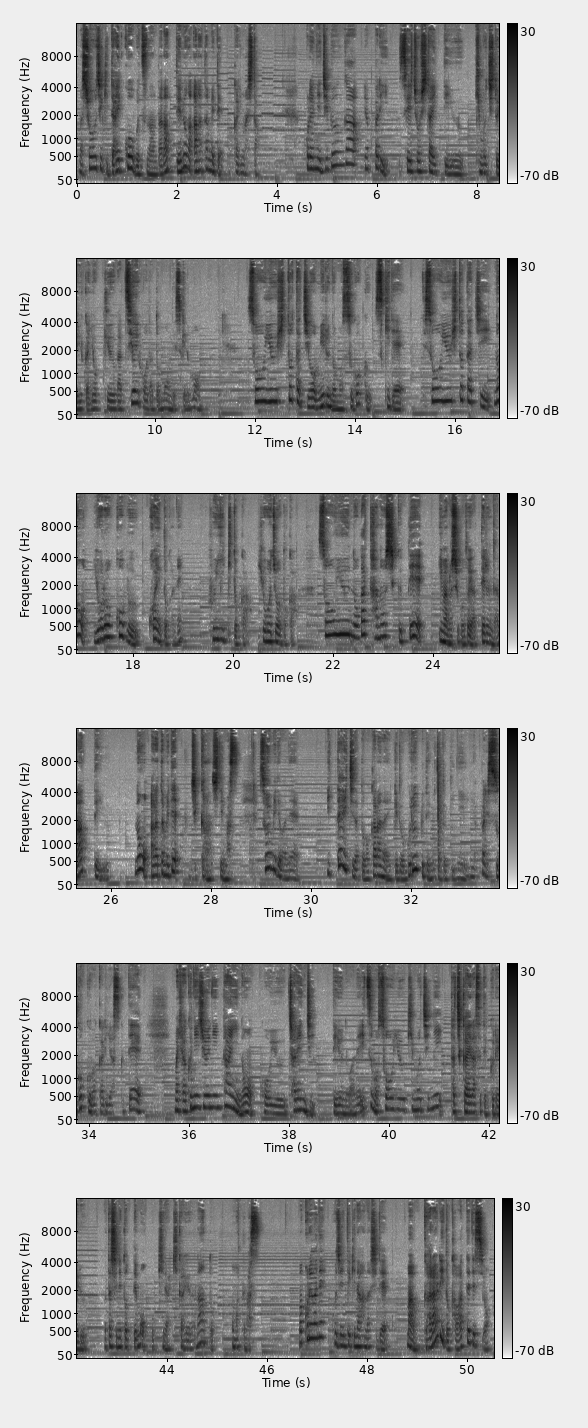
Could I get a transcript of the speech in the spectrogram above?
まあ、正直大好物なんだなっていうのが改めて分かりました。これね自分がやっぱり成長したいっていう気持ちというか欲求が強い方だと思うんですけどもそういう人たちを見るのもすごく好きでそういう人たちの喜ぶ声とかね雰囲気とか表情とかそういうのが楽しくて今の仕事をやってるんだなっていうのを改めて実感しています。そういう意味ではね1対1だとわからないけどグループで見た時にやっぱりすごく分かりやすくて、まあ、120人単位のこういうチャレンジっていうのはねいつもそういう気持ちに立ち返らせてくれる私にとっても大きな機会だなと思ってます。まあ、これはね個人的な話でまあガラリと変わってですよ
